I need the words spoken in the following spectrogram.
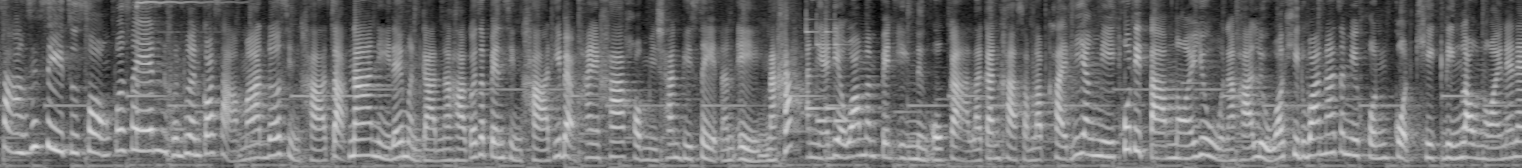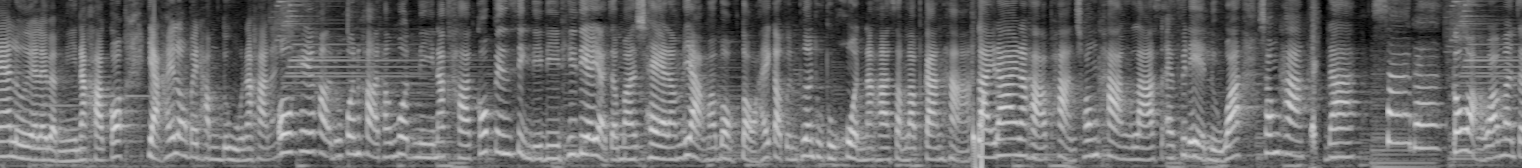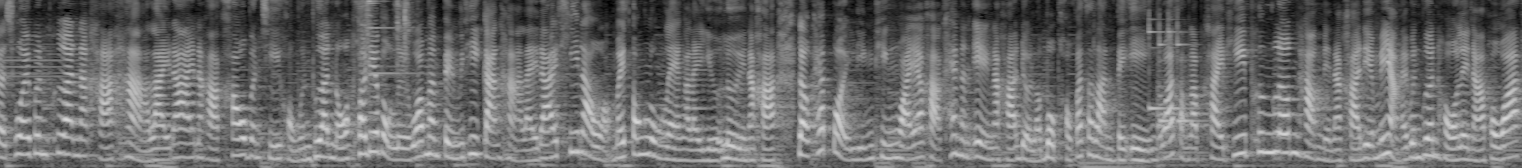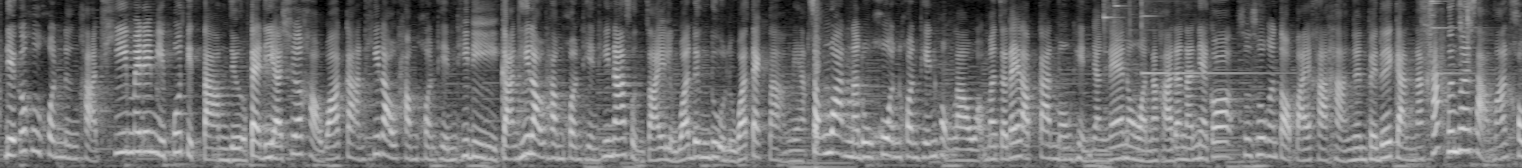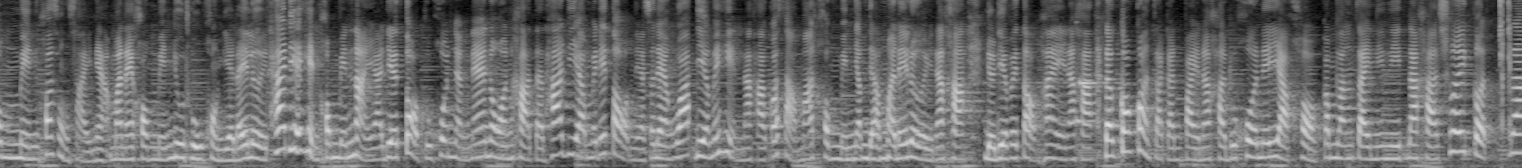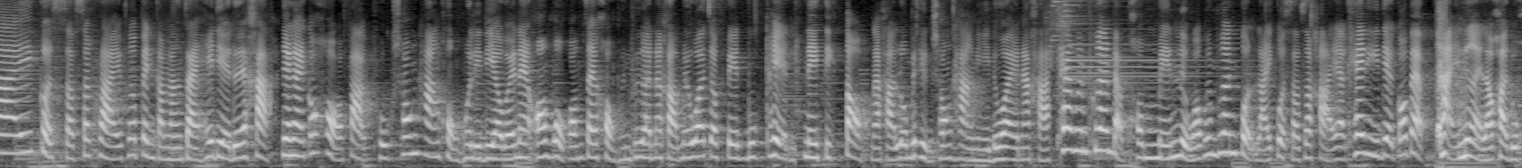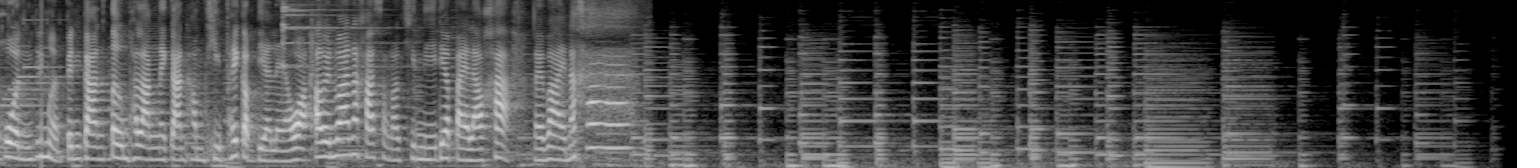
34.2%เพื่อนๆก็สามารถเลือกสินค้าจากหน้านี้ได้เหมือนกันนะคะ ก็จะเป็นสินค้าที่แบบให้ค่าคอมมิชชั่นพิเศษนั่นเองนะคะ อันเนี้ยเดียวว่ามันเป็นอีกหนึ่งโอกาสละกันค่ะสำหรับใครที่ยังมีผู้ติดตามน้อยอยู่นะคะ หรือว่าคิดว่าน่าจะมีคนกดคลิกลิงก์เราน้อยแน่ๆเลยอะไรแบบนี้นะคะ ก็อยากให้ลองไปทำดูนะคะ โอเคค่ะ ทุกคนค่ะทั้งหมดนี้นะคะ ก็เป็นสิ่งดีๆ ที่เดียอยากจะมาแชร์และอยากมาบอกต่อให้กับเพื่อนๆทุกๆคนนะคะสำหรับการหารายได้นะคะ ผ่านช่องทาง last affiliate หรือว่าช่องทาง Lazada ก็หวังว่ามันจะช่วยเพื่อนๆนะคะ หารายได้นะคะ เข้าบัญชีของเพื่อนๆเนาะเพราะเดียบอกเลยว่ามันเป็นวิธีการหารายได้ที่เราอะไม่ต้องลงแรงอะไรเยอะเลยนะคะ เราแค่ปล่อยลิงก์ทิ้งไว้อะค่ะแค่นั้นเองนะคะ เดี๋ยวระบบเขาก็จะรันไปเองเพราะว่าสำหรับใครที่เพิ่งเริ่มทำเนี่ยนะคะเดียไม่อยากให้เพื่อนๆท้อเลยนะ เพราะว่าเดียก็คือคนหนึ่งค่ะที่ไม่ได้มีผู้ติดตามเยอะแต่เดียเชื่อค่ะว่าการที่เราทำคอนเทนต์ที่ดี การที่เราทำคอนเทนต์ที่น่าสนใจหรือว่าดึงดูดหรือว่าแตกต่างเนี่ยสักวันนะทุกคนคอนเทนต์ของเราอะมันจะได้รับการมองเห็นอย่างแน่นอนนะคะ ดังนั้นเนี่ยก็สู้ๆกันต่อไปค่ะ หาเงินไปด้วยกันนะคะ เพื่อนๆสามารถคอมเมนต์ข้อสงสัยเนี่ยมาในคอมเมนต์ YouTube ของเดียได้เลย ถ้าเดียเห็นคอมเมนต์ไหนอะเดียตอบทุกคนอย่างแน่นอนค่ะ แต่ถ้าเดียไม่ได้ตอบเนี่ยแสดงว่าเดียไม่เห็นนะคะ ก็สามารถคอมเมนต์ย้ำๆมาได้เลยนะคะ เดี๋ยวเดียไปตอบให้นะคะ แล้วก็ก่อนจากกันไปนะคะ ทุกคนเนี่ยอยากขอกำลังใจนิดๆนะคะ ช่วยกดไลค์กด subscribe เพื่อเป็นกำลังใจให้เดียด้วยค่ะ ยังไงก็ขอฝากทุกช่องทางของ h o l i d a y ไว้ในอ้อมอกอ้อมใจของเพื่อนๆนะคะ ไม่ว่าจะ Facebook Page ใน TikTok นะคะรวมไปถึงช่องทางนี้ด้วยนะคะ แค่เพื่อนๆแบบคอมเมนต์หรือว่าเพื่อนๆ กดไลค์กดซับสไครต์อะแค่นี้เดียก็แบบหายเหนื่อยแล้วค่ะทุกคนที่เหมือนเป็นการเติมพลังในการทำคลิปให้กับเดียแล้วอะเอาเป็นว่านะคะสำหรับคลิปนี้เดียไปแล้วค่ะบ๊ายบายนะคะ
